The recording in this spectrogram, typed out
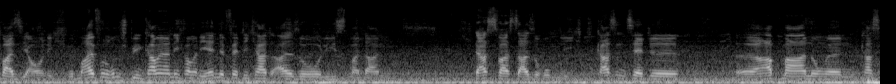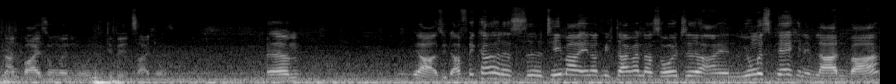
weiß ich auch nicht. Mit dem iPhone rumspielen kann man ja nicht, weil man die Hände fettig hat, also liest man dann das, was da so rumliegt. Kassenzettel, äh, Abmahnungen, Kassenanweisungen und die Bildzeitung. Ähm, ja, Südafrika, das äh, Thema erinnert mich daran, dass heute ein junges Pärchen im Laden war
